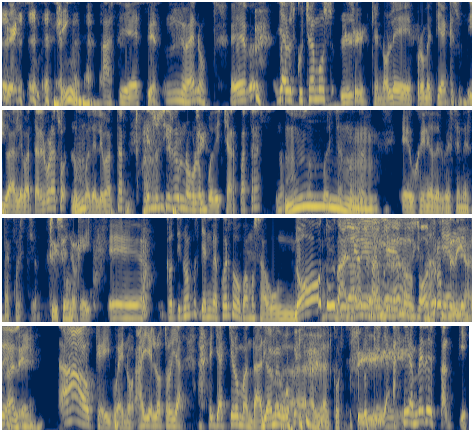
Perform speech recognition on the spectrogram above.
Eso. Chin. Así es. Bueno, eh, ya lo escuchamos, Sí. que no le prometían que iba a levantar el brazo, lo Mm. puede levantar. Eso sí, Raúl, no sí. lo puede echar para atrás, ¿no? No lo puede echar para atrás. Eugenio Derbez en esta cuestión. Sí, señor. Ok, eh, continuamos, ya ni me acuerdo, o vamos a un... No, tú dale, Dale, hasta que dale, nosotros te digan, dale. Ah, ok, bueno. Ay, el otro ya, ya quiero mandar. Ya me voy. a- Al, al corte. Sí. Es que ya, ya me destanteé.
